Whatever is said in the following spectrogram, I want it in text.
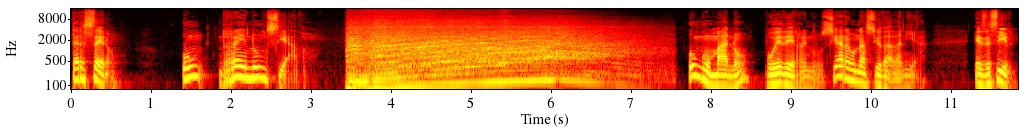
Tercero, un renunciado. un humano puede renunciar a una ciudadanía, es decir,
